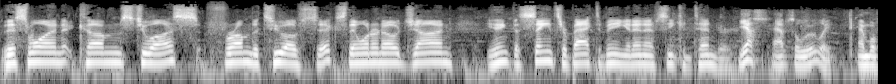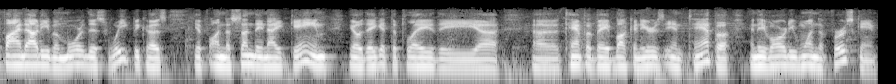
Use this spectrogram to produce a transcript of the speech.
This one comes to us from the 206. They want to know, John, you think the Saints are back to being an NFC contender? Yes, absolutely. And we'll find out even more this week because if on the Sunday night game, you know, they get to play the uh, uh, Tampa Bay Buccaneers in Tampa, and they've already won the first game.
